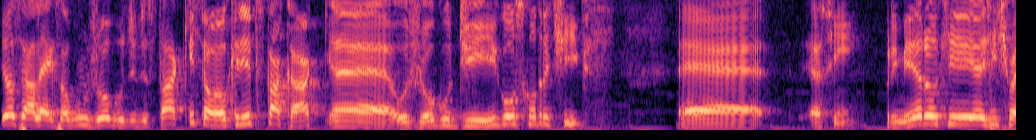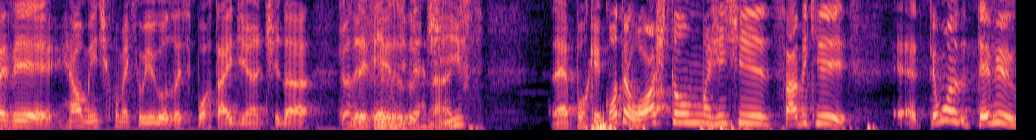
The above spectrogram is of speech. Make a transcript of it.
E você, Alex, algum jogo de destaque? Então, eu queria destacar é, o jogo de Eagles contra Chiefs. É, é assim, primeiro que a gente vai ver realmente como é que o Eagles vai se portar aí diante da De uma defesa de dos verdade. Chiefs. É, porque contra o Washington a gente sabe que É, tem uma, teve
